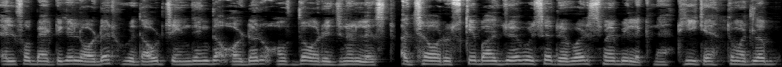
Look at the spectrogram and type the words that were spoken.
alphabetical order without changing the order of the original list अच्छा और उसके बाद जो है वो इसे रिवर्स में भी लिखना है। ठीक है तो मतलब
